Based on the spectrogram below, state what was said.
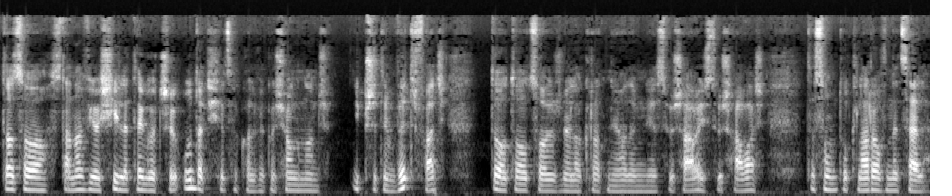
to co stanowi o sile tego, czy uda Ci się cokolwiek osiągnąć i przy tym wytrwać, to to, co już wielokrotnie ode mnie słyszałeś, słyszałaś, to są to klarowne cele.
